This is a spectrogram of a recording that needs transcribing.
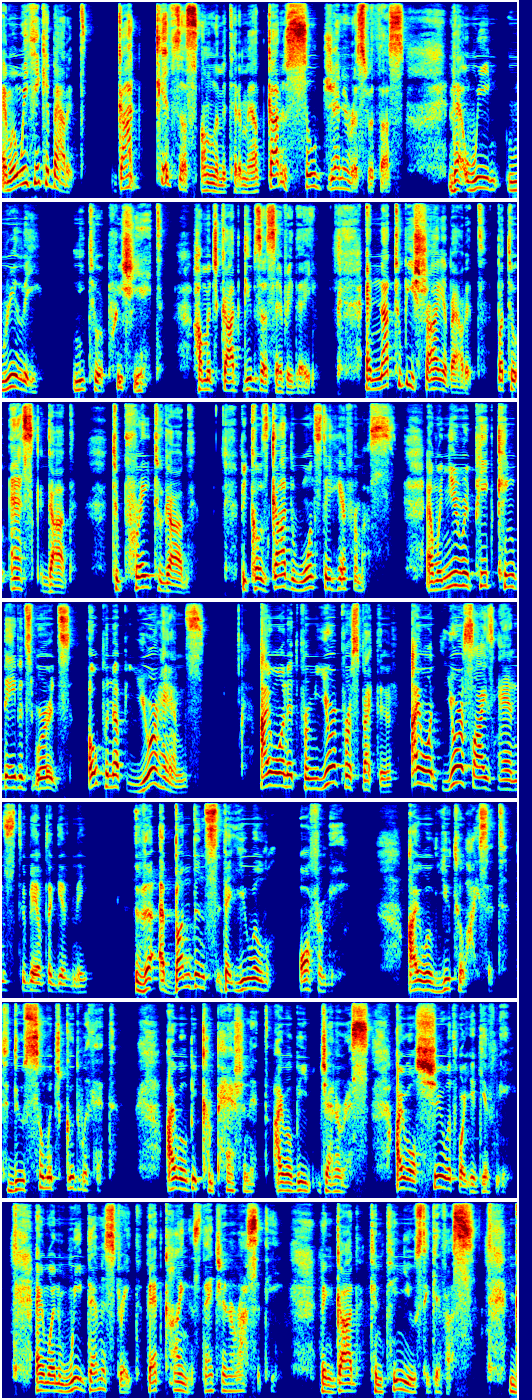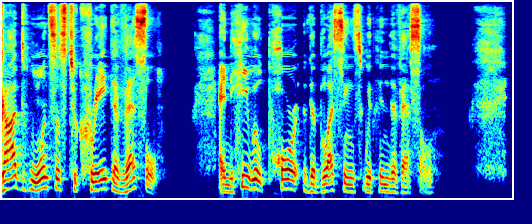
And when we think about it, God gives us unlimited amount. God is so generous with us that we really need to appreciate how much God gives us every day. And not to be shy about it, but to ask God, to pray to God, because God wants to hear from us. And when you repeat King David's words, open up your hands I want it from your perspective. I want your size hands to be able to give me. The abundance that you will offer me, I will utilize it to do so much good with it. I will be compassionate. I will be generous. I will share with what you give me. And when we demonstrate that kindness, that generosity, then God continues to give us. God wants us to create a vessel and he will pour the blessings within the vessel.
